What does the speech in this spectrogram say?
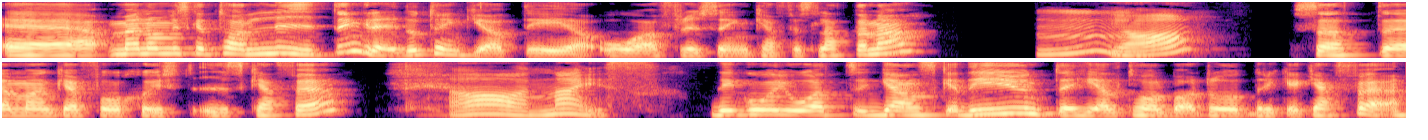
Eh, men om vi ska ta en liten grej, då tänker jag att det är att frysa in kaffeslattarna Mm. Ja. så att eh, man kan få schysst iskaffe. Ah, nice. det går ju åt ganska, det är ju inte helt hållbart att dricka kaffe.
